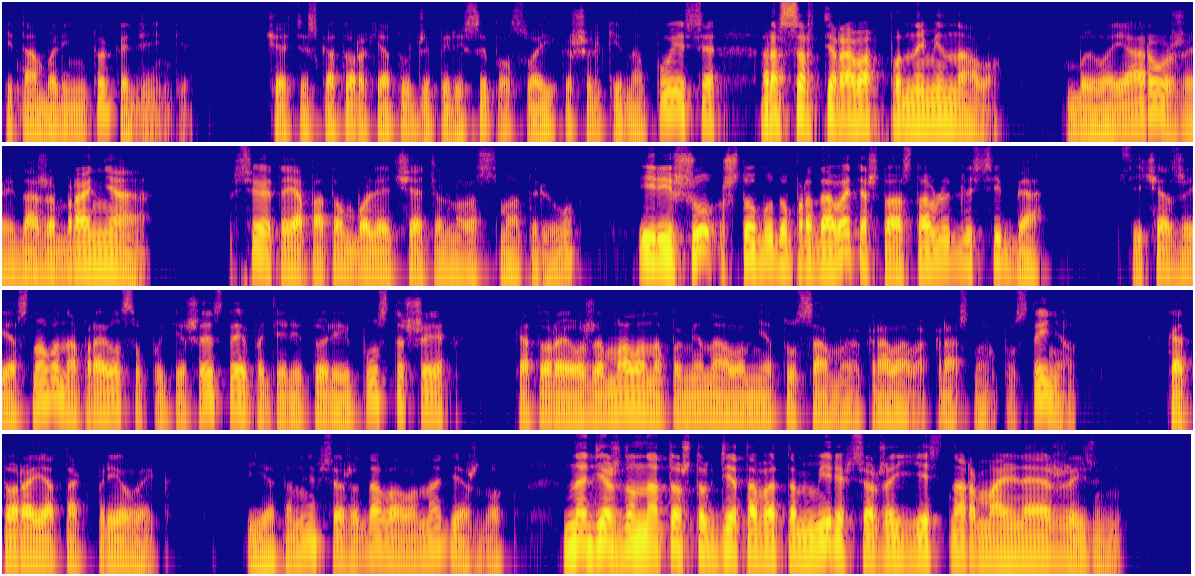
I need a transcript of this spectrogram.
И там были не только деньги — часть из которых я тут же пересыпал в свои кошельки на поясе, рассортировав по номиналу. Было и оружие, и даже броня. Все это я потом более тщательно рассмотрю и решу, что буду продавать, а что оставлю для себя. Сейчас же я снова направился в путешествие по территории пустоши, которая уже мало напоминала мне ту самую кроваво-красную пустыню, к которой я так привык. И это мне все же давало надежду — надежду на то, что где-то в этом мире все же есть нормальная жизнь.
